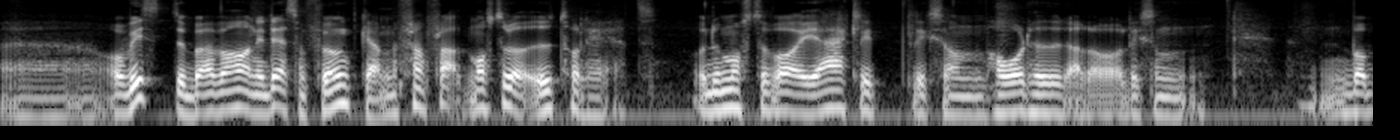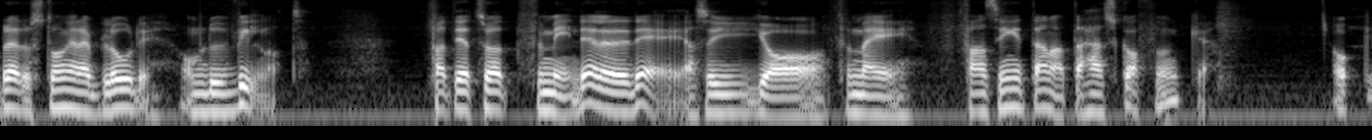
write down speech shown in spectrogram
Eh, och visst, du behöver ha en idé som funkar, men framförallt måste du ha uthållighet. Och du måste vara jäkligt liksom, hårdhudad och liksom, var beredd att stånga dig blodig om du vill något. För att jag tror att för min del är det det. Alltså jag, för mig fanns inget annat. Det här ska funka. Och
